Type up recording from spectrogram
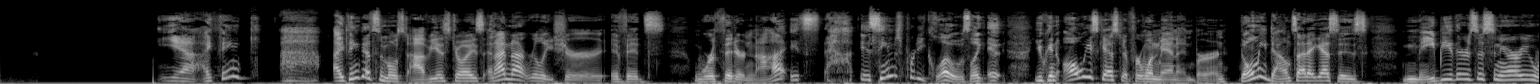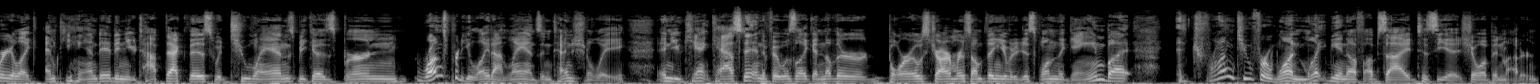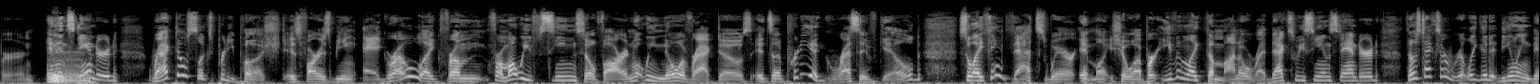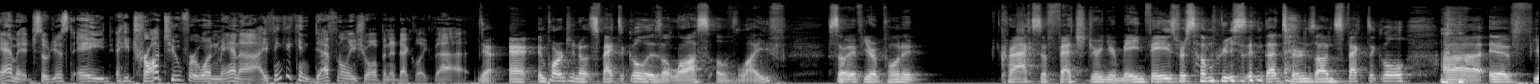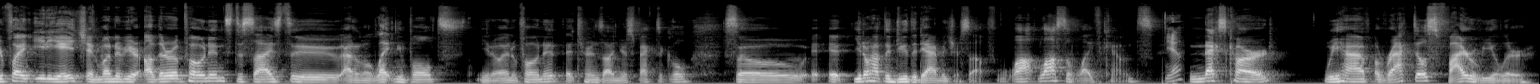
Yeah, I think I think that's the most obvious choice, and I'm not really sure if it's worth it or not. It's it seems pretty close. Like it, you can always cast it for one mana and burn. The only downside, I guess, is maybe there's a scenario where you're like empty-handed and you top deck this with two lands because burn runs pretty light on lands intentionally, and you can't cast it. And if it was like another Boros charm or something, you would have just won the game. But drawing two for one might be enough upside to see it show up in modern burn. And in hmm. standard, Rakdos looks pretty pushed as far as being aggro. Like from from what we've seen so far and what we know of Rakdos, it's a pretty aggressive guild. So I think that's where it might show up. Or even like the mono red decks we see in standard, those decks are really good at dealing damage. So just a a draw two for one mana, I think it can definitely show up in a deck like that. Yeah, and important to note, Spectacle is a loss of life. So if your opponent cracks a fetch during your main phase for some reason that turns on spectacle uh, if you're playing edh and one of your other opponents decides to i don't know lightning bolt you know an opponent it turns on your spectacle so it, it you don't have to do the damage yourself Lo- loss of life counts Yeah. next card we have Rakdos Firewheeler.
